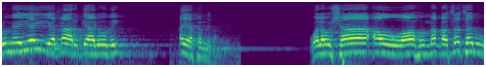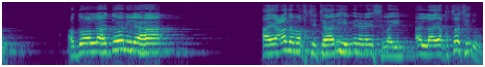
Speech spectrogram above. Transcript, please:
rumeeyey iyo qaar gaaloobay. Ayaa ka mid ah walow shaaa allaahu maqtataluu hadduu allah dooni lahaa ay cadama iqhtitaalihim inaanay islayn anlaa yaqtatiluu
